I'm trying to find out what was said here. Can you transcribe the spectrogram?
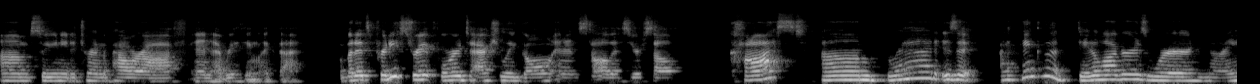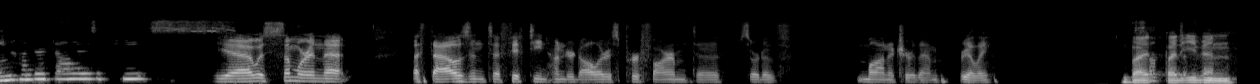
um, so you need to turn the power off and everything like that. But it's pretty straightforward to actually go and install this yourself. Cost, um, Brad, is it? I think the data loggers were nine hundred dollars a piece. Yeah, it was somewhere in that a thousand to fifteen hundred dollars per farm to sort of monitor them. Really, but but even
